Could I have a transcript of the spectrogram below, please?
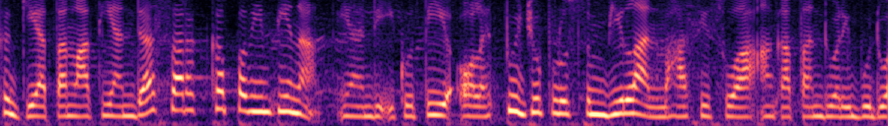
kegiatan latihan dasar kepemimpinan yang diikuti oleh 79 mahasiswa angkatan 2020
